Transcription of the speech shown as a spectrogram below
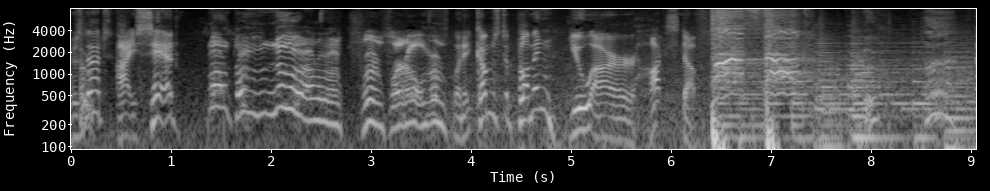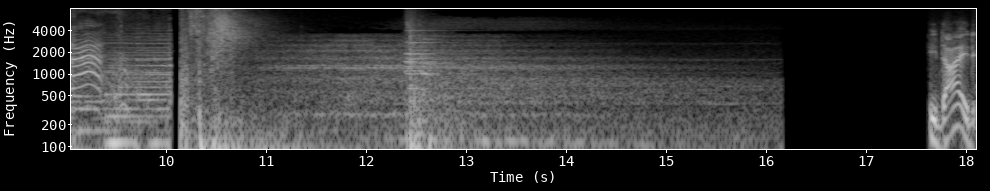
was that? I said. When it comes to plumbing, you are hot stuff. He died.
